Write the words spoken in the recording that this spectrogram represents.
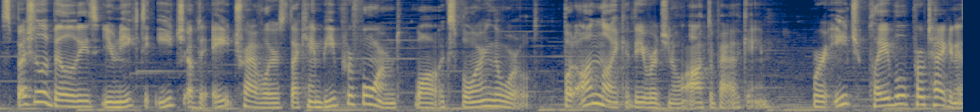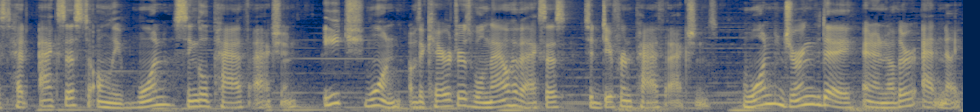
Special abilities unique to each of the 8 travelers that can be performed while exploring the world. But unlike the original Octopath game, where each playable protagonist had access to only one single path action. Each one of the characters will now have access to different path actions, one during the day and another at night.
